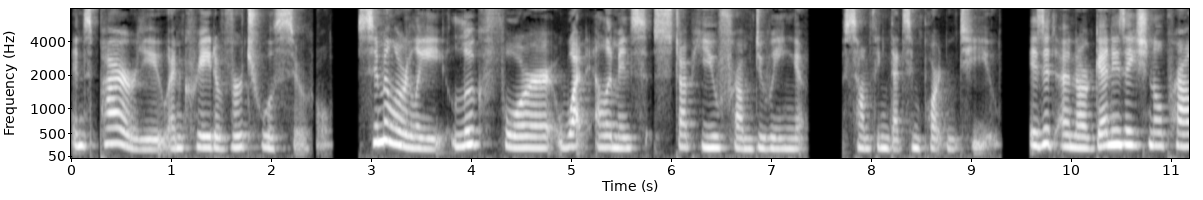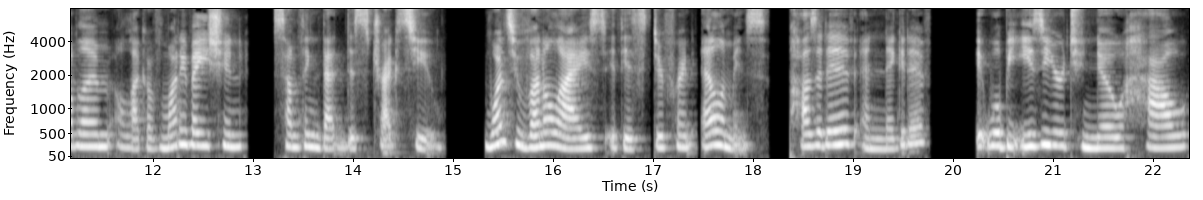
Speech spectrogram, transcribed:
inspire you and create a virtual circle. Similarly, look for what elements stop you from doing something that's important to you. Is it an organizational problem, a lack of motivation, something that distracts you. Once you've analyzed these different elements, positive and negative, it will be easier to know how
